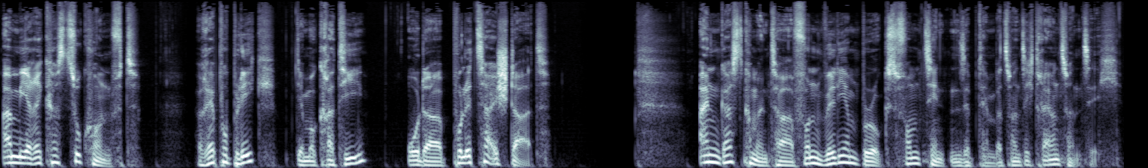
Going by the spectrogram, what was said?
Amerikas Zukunft. Republik, Demokratie oder Polizeistaat? Ein Gastkommentar von William Brooks vom 10. September 2023.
